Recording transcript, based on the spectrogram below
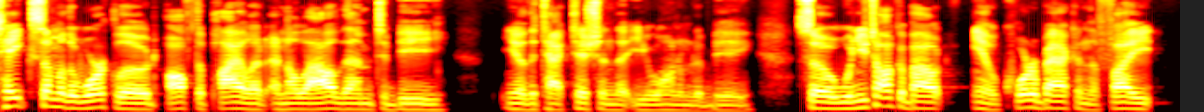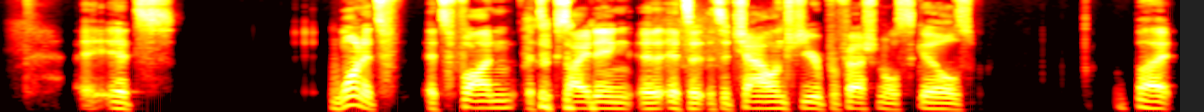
take some of the workload off the pilot and allow them to be you know the tactician that you want them to be. So when you talk about you know quarterback in the fight, it's one it's it's fun, it's exciting, it's a it's a challenge to your professional skills, but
